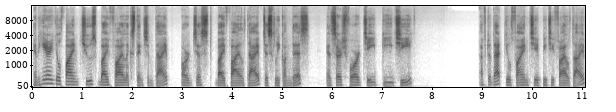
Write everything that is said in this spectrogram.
And here you'll find choose by file extension type or just by file type. Just click on this and search for JPG. After that, you'll find JPG file type.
